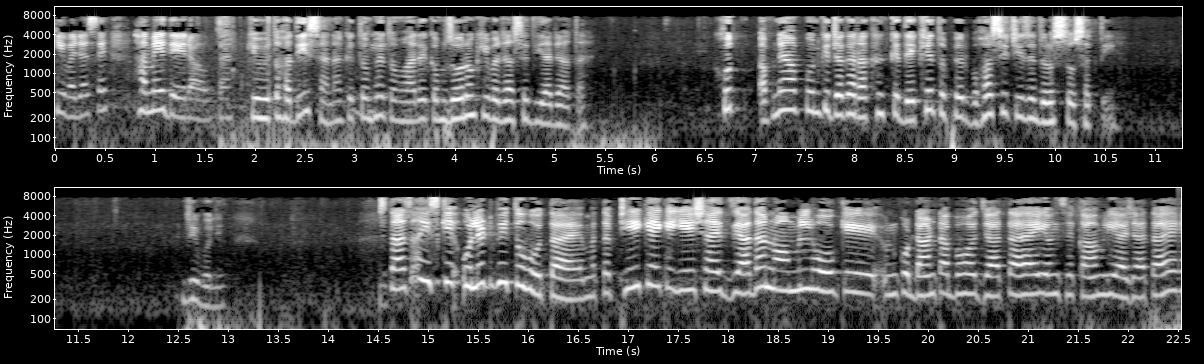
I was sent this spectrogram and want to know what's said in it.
کی وجہ سے ہمیں دے رہا ہوتا ہے۔ کہ وہ تو حدیث ہے نا کہ تمہیں تمہارے کمزوروں کی وجہ سے دیا جاتا ہے۔ خود اپنے آپ کو ان کی جگہ رکھ کے دیکھیں تو پھر بہت سی چیزیں درست ہو سکتی ہیں۔ جی بولیے۔ استاذہ اس کے الٹ بھی تو ہوتا ہے۔ مطلب ٹھیک ہے کہ یہ شاید زیادہ نارمل ہو کہ ان کو ڈانٹا بہت جاتا ہے یا ان سے کام لیا جاتا ہے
